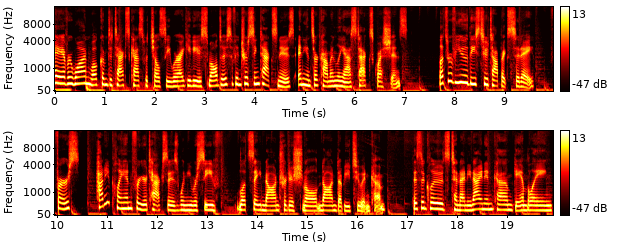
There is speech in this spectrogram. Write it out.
Hey everyone, welcome to TaxCast with Chelsea, where I give you a small dose of interesting tax news and answer commonly asked tax questions. Let's review these two topics today. First, how do you plan for your taxes when you receive, let's say, non traditional, non W 2 income? This includes 1099 income, gambling,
